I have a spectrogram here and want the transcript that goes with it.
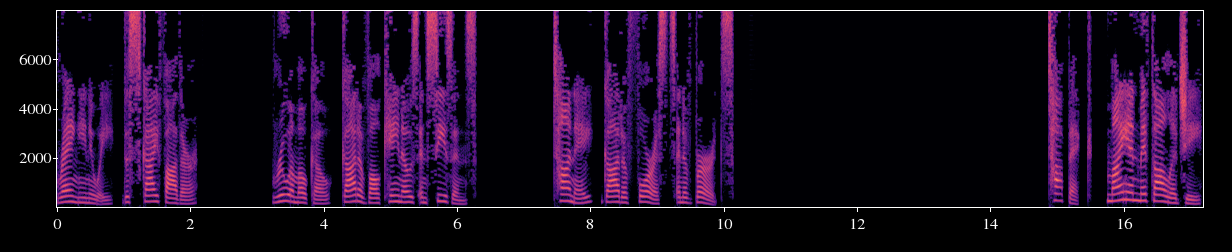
Ranginui, the Sky Father. Ruamoko, god of volcanoes and seasons. Tane, god of forests and of birds Topic. Mayan mythology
